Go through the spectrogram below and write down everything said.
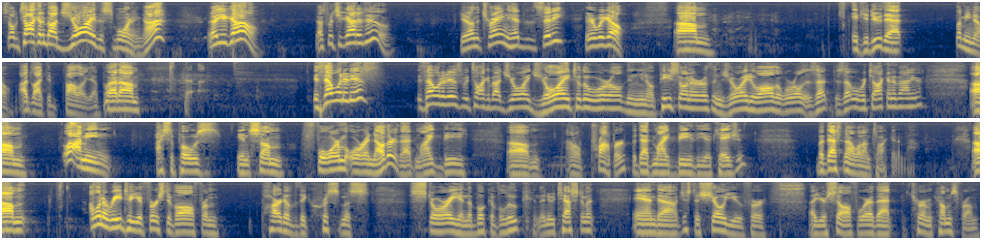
So I'm talking about joy this morning, huh? There you go. That's what you got to do. Get on the train, head to the city. Here we go. Um, if you do that, let me know. I'd like to follow you. But um, is that what it is? Is that what it is? We talk about joy, joy to the world, and you know, peace on earth and joy to all the world. Is that is that what we're talking about here? Um, well, I mean, I suppose in some form or another. That might be, um, I don't know, proper, but that might be the occasion. But that's not what I'm talking about. Um, I want to read to you, first of all, from part of the Christmas story in the book of Luke in the New Testament, and uh, just to show you for uh, yourself where that term comes from.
